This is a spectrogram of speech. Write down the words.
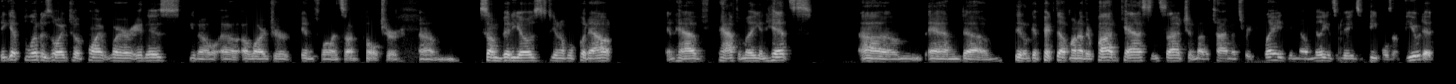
to get Politizoid to a point where it is you know a, a larger influence on culture. Um, some videos you know we'll put out and have half a million hits um, and um, it'll get picked up on other podcasts and such. And by the time it's replayed, you know, millions and millions of people have viewed it.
